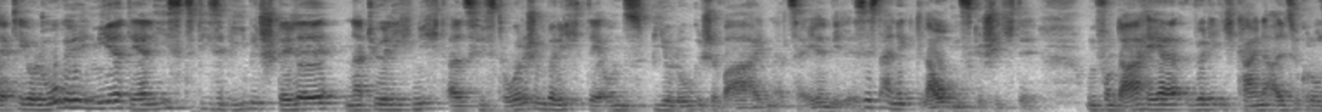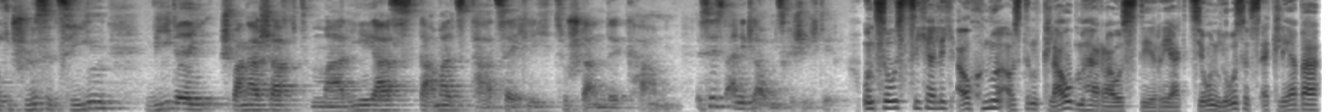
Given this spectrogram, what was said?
Der Theologe in mir, der liest diese Bibelstelle natürlich nicht als historischen Bericht, der uns biologische Wahrheiten erzählen will. Es ist eine Glaubensgeschichte. Und von daher würde ich keine allzu großen Schlüsse ziehen, wie die Schwangerschaft Marias damals tatsächlich zustande kam. Es ist eine Glaubensgeschichte. Und so ist sicherlich auch nur aus dem Glauben heraus die Reaktion Josefs erklärbar,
